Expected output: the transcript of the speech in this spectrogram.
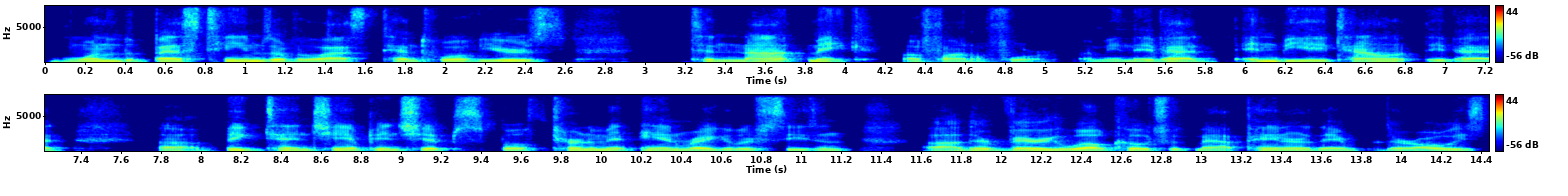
one of the best teams over the last 10, 12 years to not make a Final Four. I mean, they've had NBA talent, they've had uh, Big Ten championships, both tournament and regular season. Uh, they're very well coached with Matt Painter. They they're always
